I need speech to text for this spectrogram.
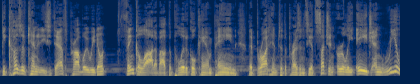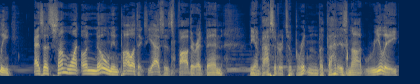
Because of Kennedy's death, probably we don't think a lot about the political campaign that brought him to the presidency at such an early age and really as a somewhat unknown in politics. Yes, his father had been the ambassador to Britain, but that is not really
